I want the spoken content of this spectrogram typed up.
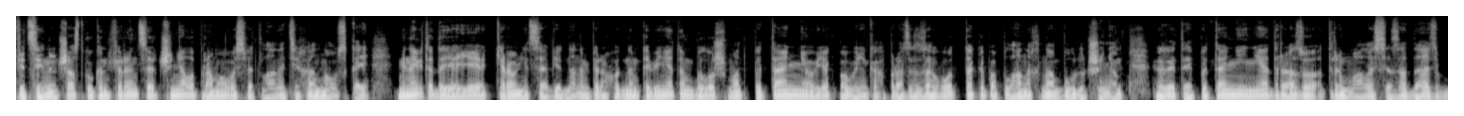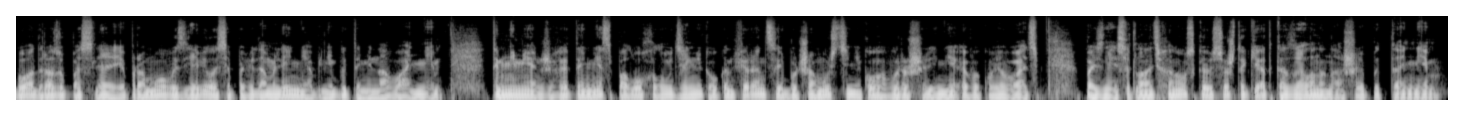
Афіцыйную частку канферэнцыі адчыняла прамова святланы ціханаўскай. Менавіта да яе як кіраўніцы аб'яднаным пераходным кабінетам было шмат пытанняў як па выніках працы за год, так і па планах на будучыню. Гэтыя пытанні не адразу атрымалася задаць, бо адразу пасля яе прамовы з'явілася паведамленне аб нібыта мінаванні. Тым не менш гэта не спалохала удзельнікаў канферэнцыі, бо чамусьці нікога вырашылі не эвакуяваць. Пазней Святлана Ціхановская ўсё ж такі адказала на нашыя пытанні.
